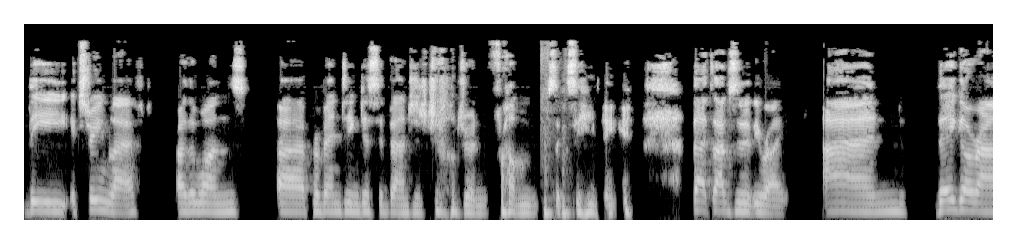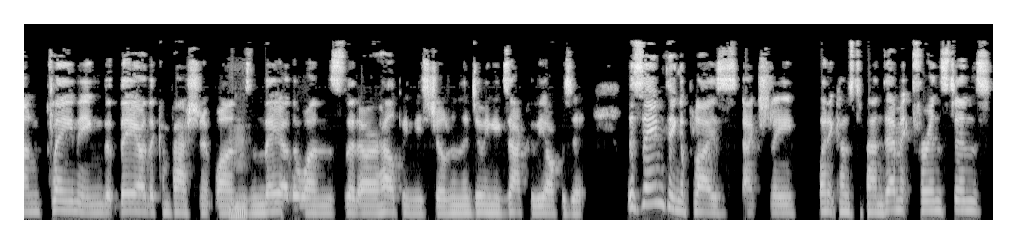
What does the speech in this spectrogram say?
the extreme left are the ones uh, preventing disadvantaged children from succeeding. That's absolutely right. And they go around claiming that they are the compassionate ones mm. and they are the ones that are helping these children. They're doing exactly the opposite. The same thing applies actually when it comes to pandemic, for instance.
